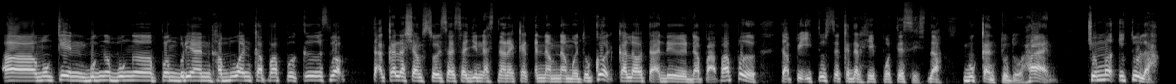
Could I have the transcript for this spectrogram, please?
uh, mungkin bunga-bunga pemberian habuan ke apa-apa ke sebab takkanlah Syamsul saya saja nak senaraikan enam nama tu kot. Kalau tak ada dapat apa-apa tapi itu sekadar hipotesis dah bukan tuduhan. Cuma itulah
